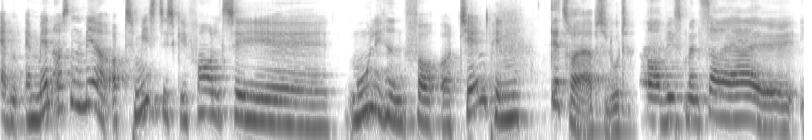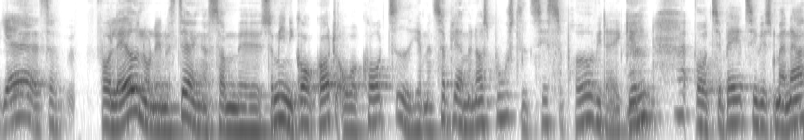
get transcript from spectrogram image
Er, er mænd også mere optimistiske i forhold til øh, muligheden for at tjene penge? Det tror jeg absolut. Og hvis man så er, øh, ja, altså får lavet nogle investeringer, som, øh, som egentlig går godt over kort tid, jamen så bliver man også boostet til, så prøver vi der igen. Ja. Hvor tilbage til, hvis man er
